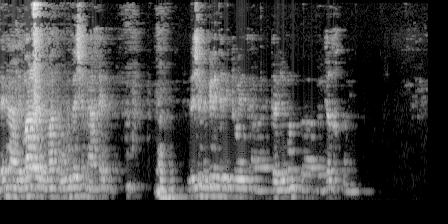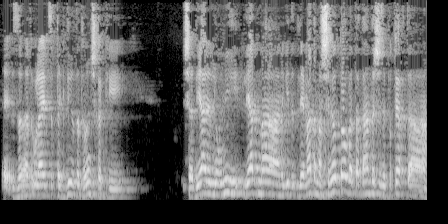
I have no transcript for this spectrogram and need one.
בין הלמעלה ללמטה, הוא זה שמאחד. זה שמביא לידי ביטוי את העליונות ביותר תחתונים. אולי צריך תגדיר את הדברים שלך, כי שהדיאל הלאומי, ליד מה, נגיד, למטה משרה אותו, ואתה טענת שזה פותח את ה...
